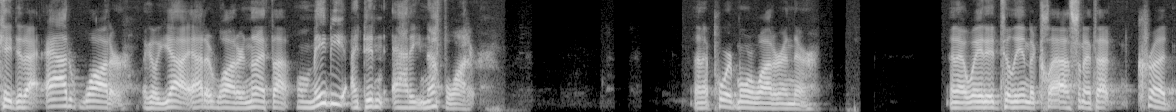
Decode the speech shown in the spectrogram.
Okay, did I add water? I go, yeah, I added water. And then I thought, well, maybe I didn't add enough water. And I poured more water in there. And I waited till the end of class and I thought, crud,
